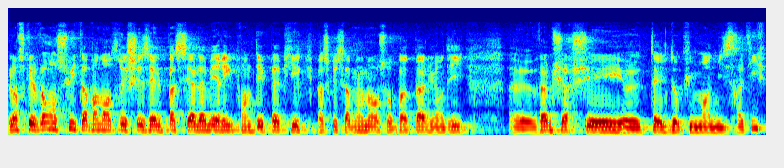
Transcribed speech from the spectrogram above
Lorsqu'elle va ensuite, avant d'entrer chez elle, passer à la mairie, prendre des papiers, parce que sa maman ou son papa lui ont dit euh, va me chercher euh, tel document administratif,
